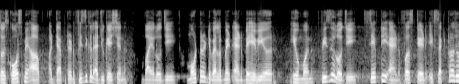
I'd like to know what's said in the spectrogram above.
तो इस कोर्स में आप adapted physical education biology motor development and behaviour human physiology safety and first aid etcetera जो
